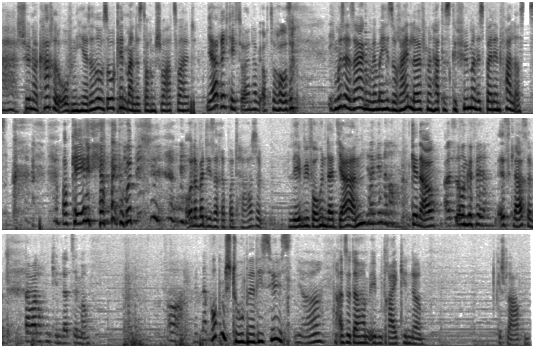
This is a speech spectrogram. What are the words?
Ah, schöner Kachelofen hier. So, so kennt man das doch im Schwarzwald. Ja, richtig. So einen habe ich auch zu Hause. Ich muss ja sagen, wenn man hier so reinläuft, man hat das Gefühl, man ist bei den Fallers. Okay, ja gut. Oder bei dieser Reportage Leben wie vor 100 Jahren. Ja, genau. Genau. Also so ungefähr. Ist klasse. Da war noch ein Kinderzimmer. Oh, mit einer Puppenstube, wie süß. Ja, also da haben eben drei Kinder geschlafen.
